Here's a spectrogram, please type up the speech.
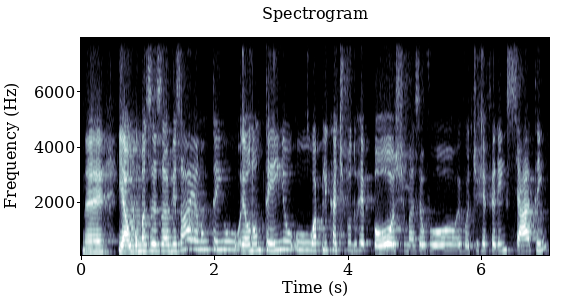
né? E algumas vezes avisam, ah, eu não tenho, eu não tenho o aplicativo do repost, mas eu vou, eu vou te referenciar. Tem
